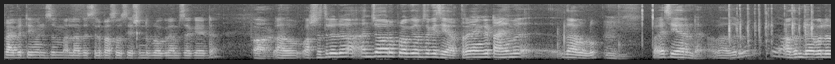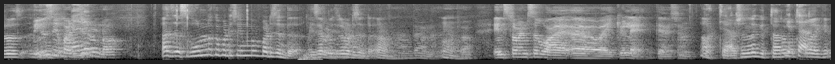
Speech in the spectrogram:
പ്രൈവറ്റ് ഇവന്റ്സും അല്ലാതെ ചിലപ്പോൾ അസോസിയേഷന്റെ പ്രോഗ്രാംസ് ഒക്കെ ആയിട്ട് വർഷത്തിലൊരു അഞ്ചോ ആറോ പ്രോഗ്രാംസ് ഒക്കെ ചെയ്യാം. അത്ര ഞങ്ങൾക്ക് ടൈം ഇതാവുള്ളൂ. അപ്പോൾ അത് ചെയ്യാറുണ്ട്. അപ്പോൾ അതൊരു അതും ഇതേപോലെ ഒരു മ്യൂസിക് പഠിച്ചിട്ടുണ്ടോ? ആ സ്കൂളിലൊക്കെ പഠിച്ചുമ്പോൾ പഠിച്ചിട്ടുണ്ട്. ചെറുപ്പത്തിൽ പഠിച്ചിട്ടുണ്ട്? ആ. അതാണ്. ഇൻസ്ട്രുമെന്റ്സ് വായിക്കും അല്ലേ? അത്യാവശ്യം. അത്യാവശ്യം ഗിറ്റാർ വായിക്കും.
